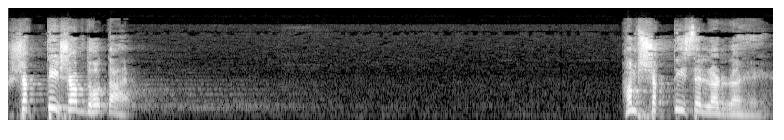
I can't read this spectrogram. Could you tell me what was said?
शक्ति शब्द होता है हम शक्ति से लड़ रहे हैं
